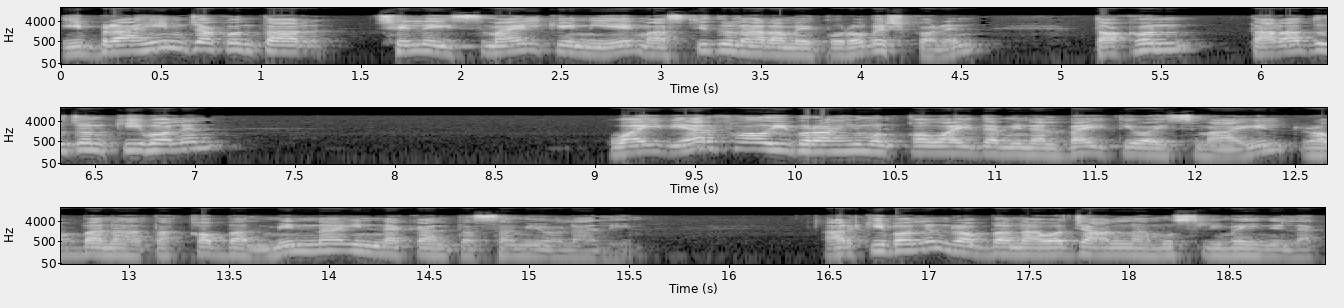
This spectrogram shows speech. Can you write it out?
ইব্রাহিম যখন তার ছেলে ইসমাইলকে নিয়ে মাসজিদুল হারামে প্রবেশ করেন, তখন তারা দুজন কি বলেন? ওয়াইদ ইয়ারফাউ ইব্রাহিমুল কওয়াইদা মিনাল বাইতি ওয়া ইসমাইল, রব্বানা তাকাব্বাল মিন্না, ইন্নাকা আনতাস সামিউল আলিম। আর কি বলেন? রব্বানা ওয়াজআলনা মুসলিমাইন লাক,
